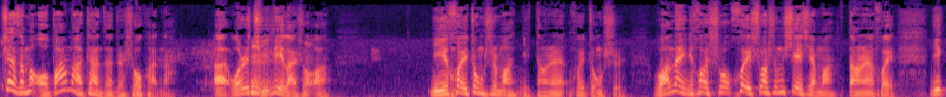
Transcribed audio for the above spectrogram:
这怎么奥巴马站在这收款呢？啊，我是举例来说啊，你会重视吗？你当然会重视。完了，你会说会说声谢谢吗？当然会。你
